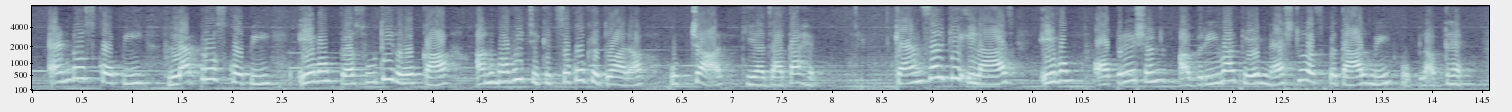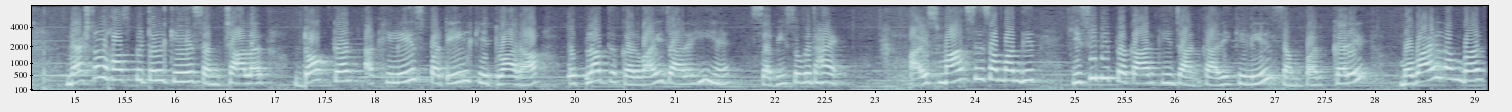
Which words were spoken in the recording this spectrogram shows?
एंडोस्कोपी, लेप्रोस्कोपी एवं प्रसूति रोग का अनुभवी चिकित्सकों के द्वारा उपचार किया जाता है। कैंसर के इलाज एवं ऑपरेशन अब रीवा के नेशनल अस्पताल में उपलब्ध है। नेशनल हॉस्पिटल के संचालक डॉक्टर अखिलेश पटेल के द्वारा उपलब्ध करवाई जा रही हैं सभी सुविधाएँ। आयुष्मान से संबंधित किसी भी प्रकार की जानकारी के लिए संपर्क करें। मोबाइल नंबर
